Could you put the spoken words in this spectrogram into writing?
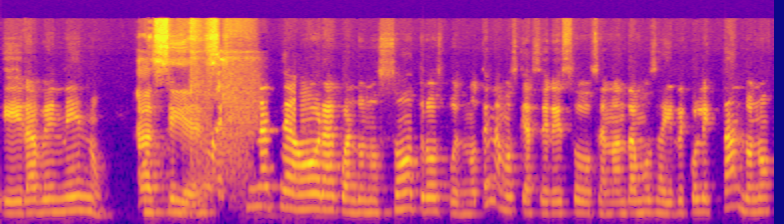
que era veneno. Así es. Imagínate ahora cuando nosotros, pues no tenemos que hacer eso, o sea, no andamos ahí recolectando, ¿no?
